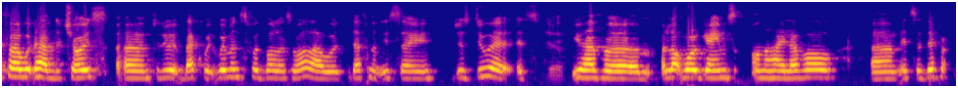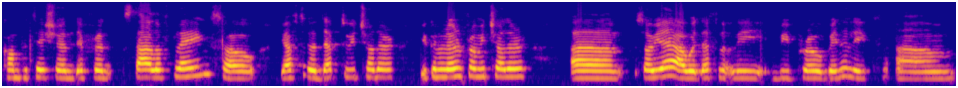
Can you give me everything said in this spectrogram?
if i would have the choice um, to do it back with women's football as well i would definitely say just do it it's Yeah. you have um, a lot more games on a high level um, it's a different competition different style of playing so you have to adapt to each other you can learn from each other. Um, so yeah i would definitely be pro League. um,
